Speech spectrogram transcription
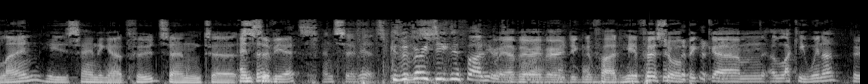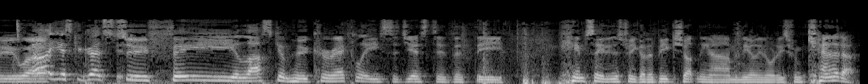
Lane. He's handing out foods and uh, And serviettes. and serviettes Because we're very dignified here. We are very very dignified here. First of all, a big um, a lucky winner who. Ah, Uh, yes, congrats to Fee Luscombe, who correctly suggested that the hemp seed industry got a big shot in the arm in the early noughties from Canada.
